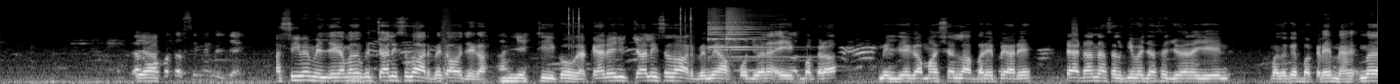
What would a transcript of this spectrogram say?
اسی میں مل جائے گا مطلب کہ چالیس ہزار روپے کا ہو جائے گا۔ ہاں جی۔ ٹھیک ہو گیا۔ کہہ رہے ہیں جی چالیس ہزار روپے میں آپ کو جو ہے نا ایک بکرا مل جائے گا ماشاء اللہ بڑے پیارے۔ ٹیڈا نسل کی وجہ سے جو ہے نا یہ مطلب کہ بکرے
